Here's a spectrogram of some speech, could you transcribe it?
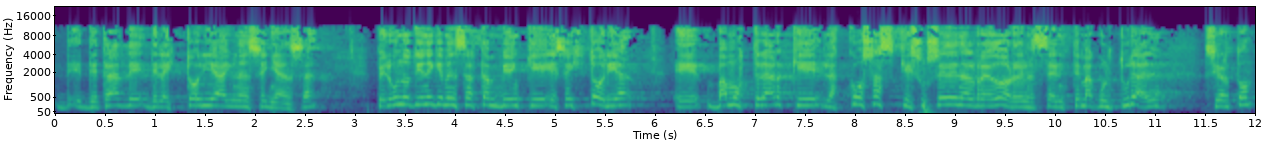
detrás de, de, la historia hay una enseñanza, pero uno tiene que pensar también que esa historia eh, va a mostrar que las cosas que suceden alrededor, en el tema cultural, ¿cierto?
